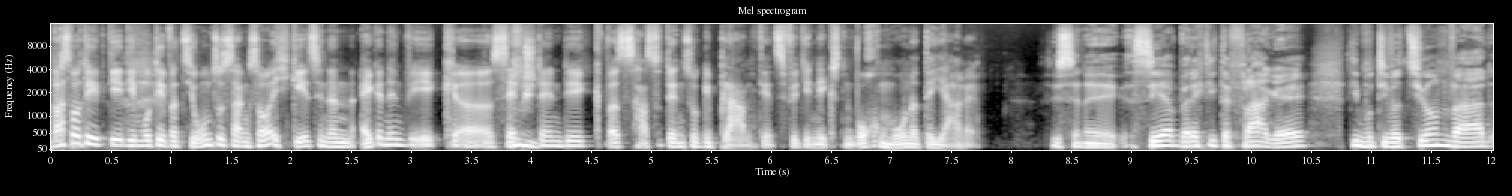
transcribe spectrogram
was war die, die, die, Motivation zu sagen, so, ich gehe jetzt in einen eigenen Weg, äh, selbstständig. Was hast du denn so geplant jetzt für die nächsten Wochen, Monate, Jahre? Das ist eine sehr berechtigte Frage. Die Motivation war...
